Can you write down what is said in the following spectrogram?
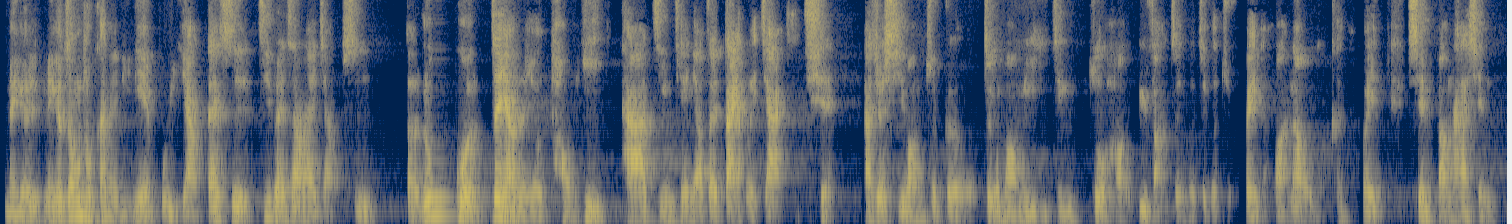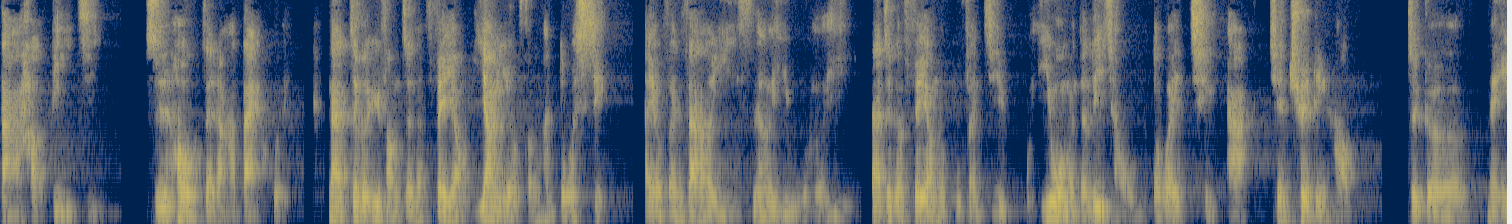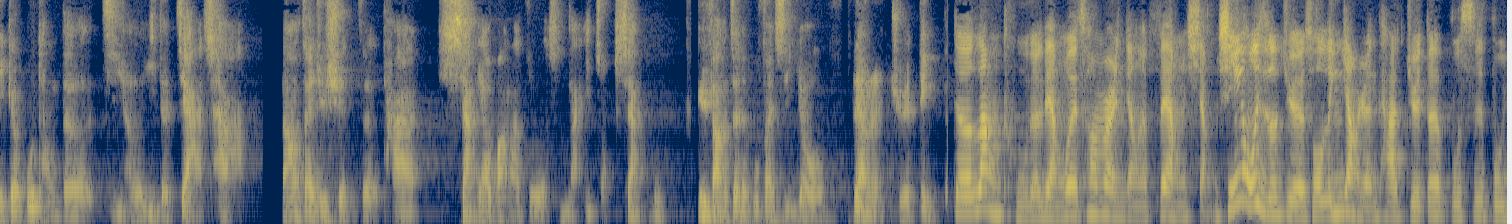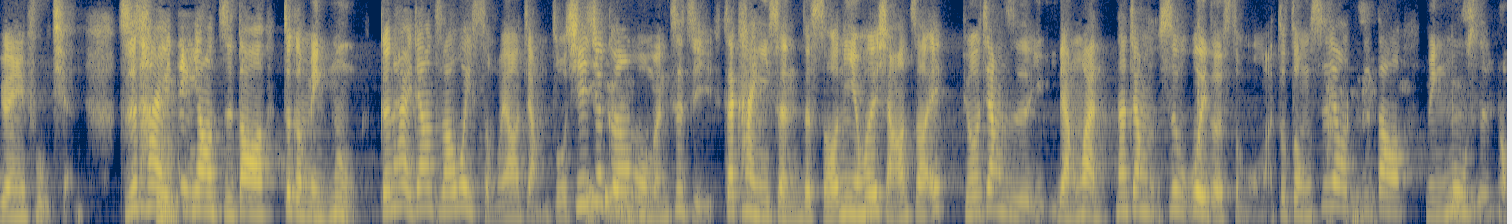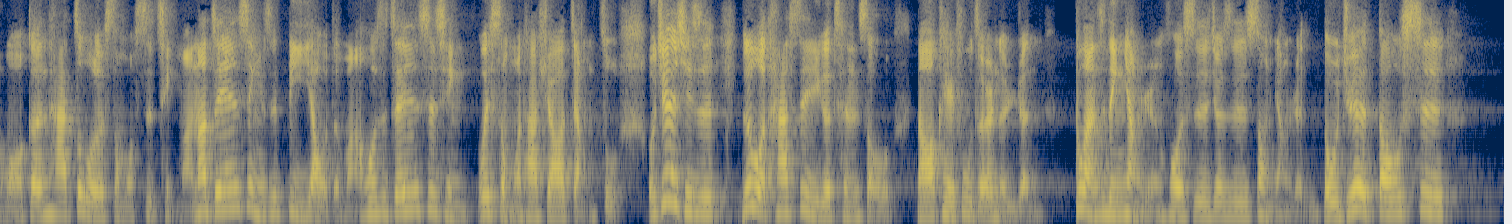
每个每个中途可能理念也不一样，但是基本上来讲是呃，如果认养人有同意，他今天要再带回家以前，他就希望这个这个猫咪已经做好预防针的这个准备的话，那我们可能会先帮他先打好第一剂，之后再让他带回。那这个预防针的费用一样也有分很多型，它有分三合一、四合一、五合一。那这个费用的部分，以以我们的立场，我们都会请他先确定好这个每一个不同的几合一的价差，然后再去选择他想要帮他做的是哪一种项目。预防针的部分是由领养人决定的。的浪图的两位创办人讲的非常详细，因为我一直都觉得说领养人他绝对不是不愿意付钱，只是他一定要知道这个名目。嗯跟他一定要知道为什么要这样做，其实就跟我们自己在看医生的时候，你也会想要知道，哎，比如这样子两万，那这样是为了什么嘛？就总是要知道名目是什么，跟他做了什么事情嘛？那这件事情是必要的嘛？或是这件事情为什么他需要这样做？我觉得其实如果他是一个成熟，然后可以负责任的人，不管是领养人或是就是送养人，我觉得都是。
